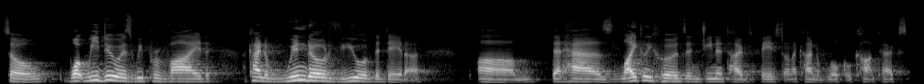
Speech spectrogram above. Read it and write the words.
So what we do is we provide a kind of windowed view of the data um, that has likelihoods and genotypes based on a kind of local context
